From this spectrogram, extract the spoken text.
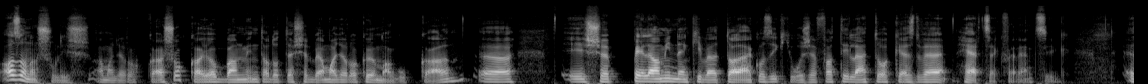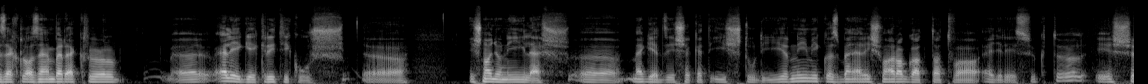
azonosul is a magyarokkal, sokkal jobban, mint adott esetben a magyarok önmagukkal. Ö, és például mindenkivel találkozik, József Attilától kezdve Herceg Ferencig. Ezekről az emberekről eléggé kritikus és nagyon éles megjegyzéseket is tud írni, miközben el is van ragadtatva egy részüktől, és,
